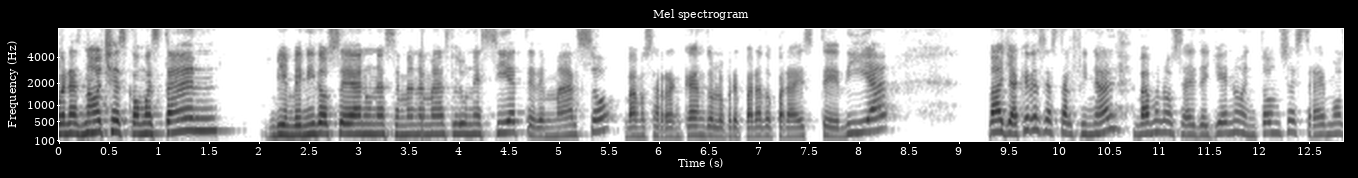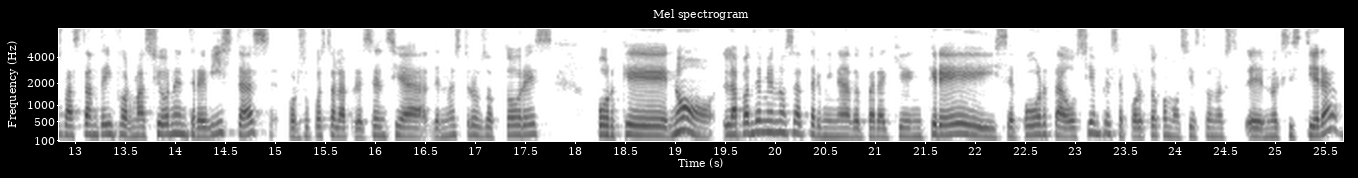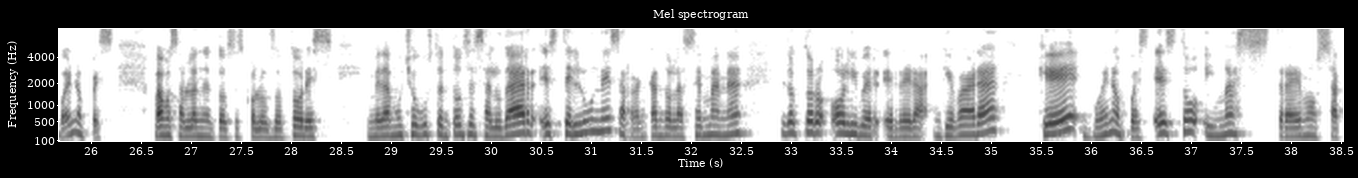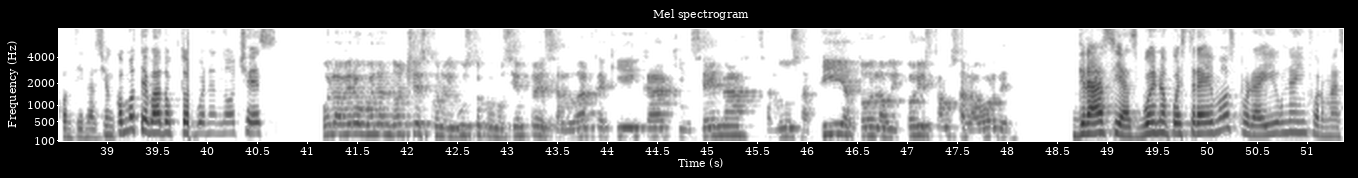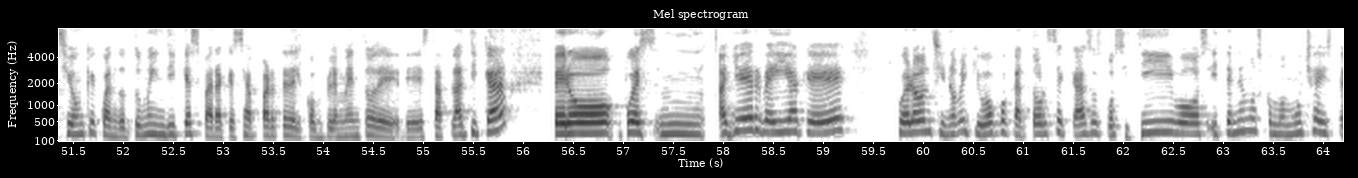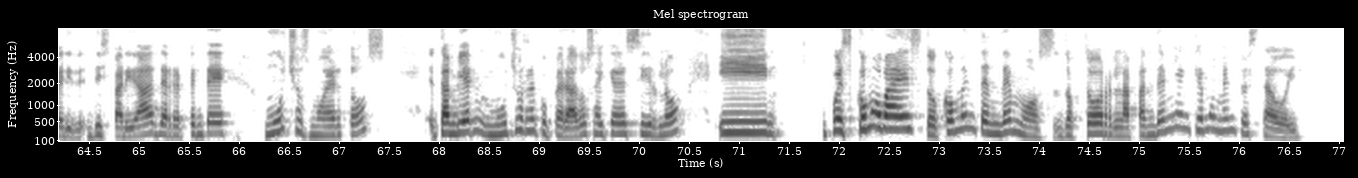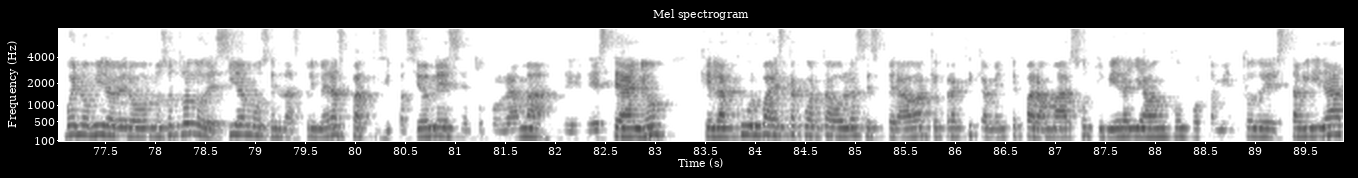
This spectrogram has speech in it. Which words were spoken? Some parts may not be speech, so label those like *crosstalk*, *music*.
Buenas noches, ¿cómo están? Bienvenidos sean una semana más, lunes 7 de marzo. Vamos arrancando lo preparado para este día. Vaya, quédese hasta el final. Vámonos eh, de lleno. Entonces, traemos bastante información, entrevistas, por supuesto, la presencia de nuestros doctores, porque no, la pandemia no se ha terminado. Para quien cree y se porta o siempre se portó como si esto no, eh, no, existiera, bueno, pues vamos hablando entonces con los doctores. Me da mucho gusto entonces saludar este lunes, arrancando la semana, el doctor Oliver Herrera Guevara, que, bueno, pues esto y más traemos a continuación. ¿Cómo te va, doctor? Buenas noches. Hola, Vero, buenas noches. Con el gusto, como siempre, de saludarte aquí cada quincena. Saludos a ti, a todo el auditorio. Estamos a la orden. Gracias. Bueno, pues traemos por ahí una información que cuando tú me indiques para que sea parte del complemento de, esta plática, pero pues mm, ayer veía que fueron, si no me equivoco, 14 casos positivos y tenemos como mucha disparidad, de repente muchos muertos. Eh, también muchos recuperados, hay que decirlo. Y pues, ¿cómo va esto? ¿Cómo entendemos, doctor, la pandemia en qué momento está hoy? Bueno, mira, pero nosotros lo decíamos en las primeras participaciones en tu programa de, de este año, que la curva, esta cuarta ola, se esperaba que prácticamente para marzo tuviera ya un comportamiento de estabilidad.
